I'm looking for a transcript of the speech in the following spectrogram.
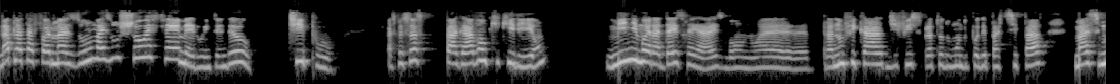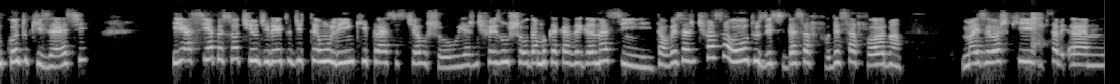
na plataforma Zoom, mas um show efêmero, entendeu? Tipo, as pessoas pagavam o que queriam, mínimo era 10 reais, bom, não é para não ficar difícil para todo mundo poder participar, máximo quanto quisesse. E assim a pessoa tinha o direito de ter um link para assistir ao show. E a gente fez um show da Muqueca Vegana assim. E talvez a gente faça outros desse, dessa, dessa forma mas eu acho que, sabe, um,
